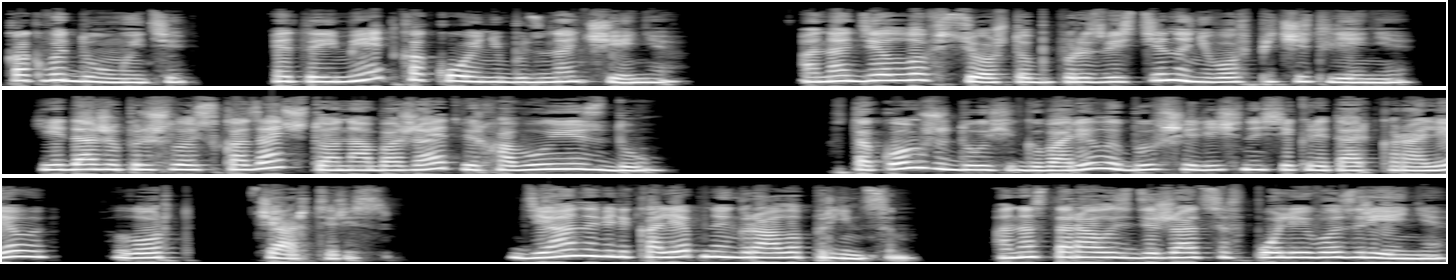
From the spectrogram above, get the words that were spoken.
Как вы думаете, это имеет какое-нибудь значение?» Она делала все, чтобы произвести на него впечатление. Ей даже пришлось сказать, что она обожает верховую езду. В таком же духе говорил и бывший личный секретарь королевы лорд Чартерис. Диана великолепно играла принцем, она старалась держаться в поле его зрения,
